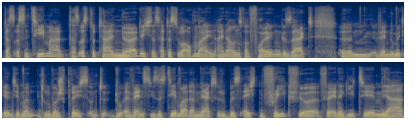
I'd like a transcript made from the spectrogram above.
das ist ein Thema, das ist total nerdig. Das hattest du auch mal in einer unserer Folgen gesagt. Ähm, wenn du mit irgendjemandem drüber sprichst und du erwähnst dieses Thema, dann merkst du, du bist echt ein Freak für, für Energiethemen, ja.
